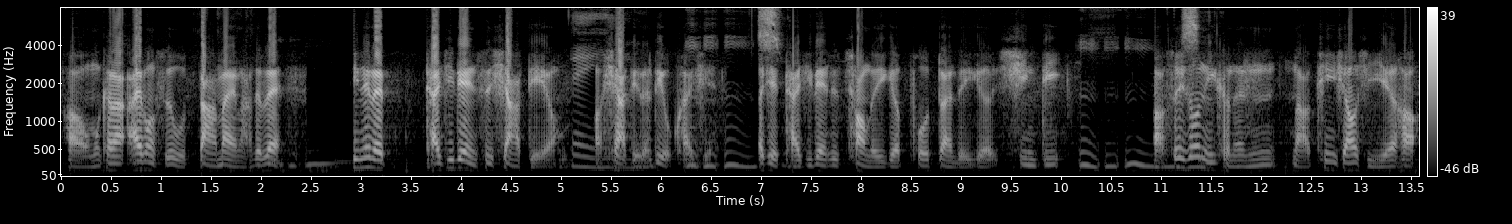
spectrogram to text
好，我们看到 iPhone 十五大卖嘛，对不对？今天的台积电是下跌哦，哦，下跌了六块钱，而且台积电是创了一个波段的一个新低，嗯嗯嗯，啊，所以说你可能啊听消息也好，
